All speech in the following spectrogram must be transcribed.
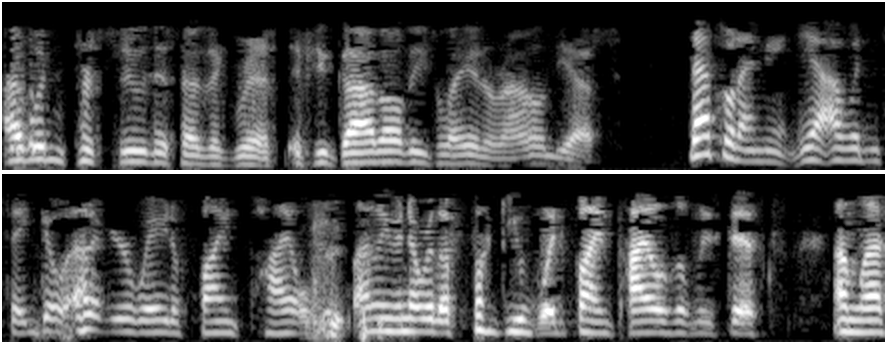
I wouldn't pursue this as a grift. If you got all these laying around, yes. That's what I mean. Yeah, I wouldn't say go out of your way to find piles. Of, I don't even know where the fuck you would find piles of loose discs unless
